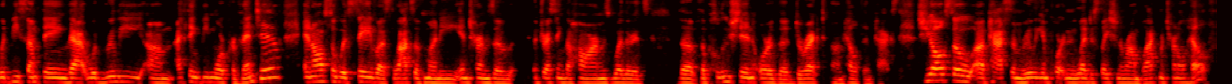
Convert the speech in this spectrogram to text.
would be something that would really um, i think be more preventive and also would save us lots of money in terms of addressing the harms whether it's the, the pollution or the direct um, health impacts. She also uh, passed some really important legislation around Black maternal health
